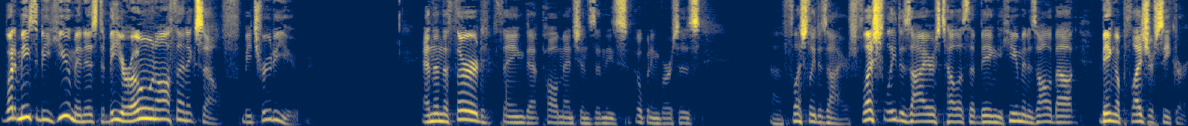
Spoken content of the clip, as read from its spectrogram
what it means to be human is to be your own authentic self. Be true to you. And then the third thing that Paul mentions in these opening verses uh, fleshly desires. Fleshly desires tell us that being human is all about being a pleasure seeker.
